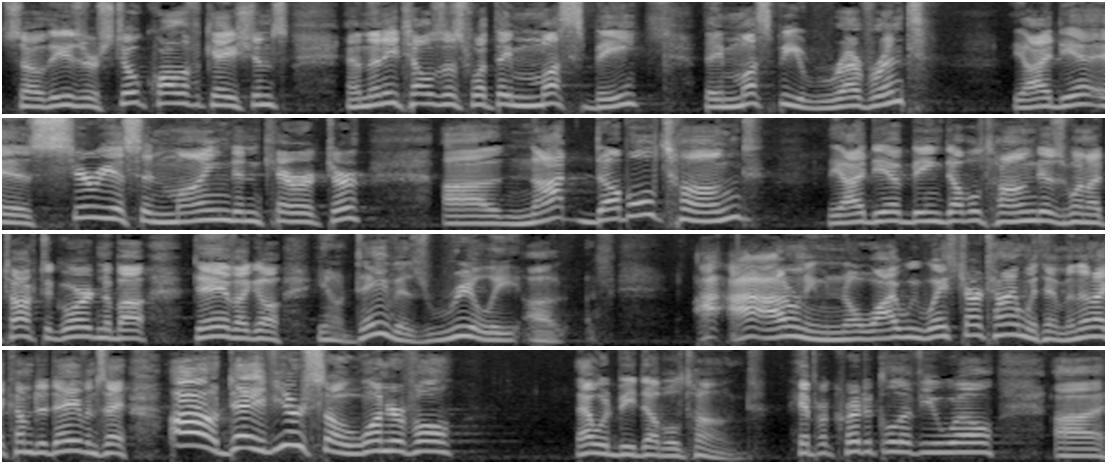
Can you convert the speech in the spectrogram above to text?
So these are still qualifications. And then he tells us what they must be. They must be reverent. The idea is serious in mind and character, uh, not double tongued. The idea of being double tongued is when I talk to Gordon about Dave, I go, you know, Dave is really. Uh, I, I don't even know why we waste our time with him. And then I come to Dave and say, Oh, Dave, you're so wonderful. That would be double tongued, hypocritical, if you will. Uh,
